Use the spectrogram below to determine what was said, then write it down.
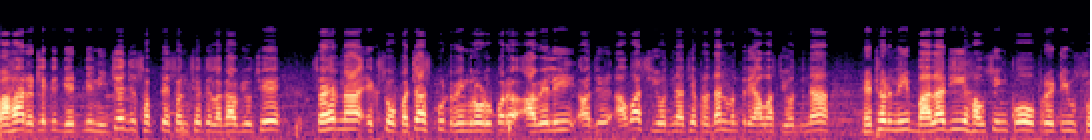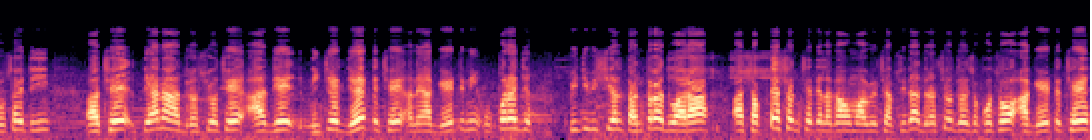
બહાર એટલે કે ગેટની નીચે જે સબસ્ટેશન છે તે લગાવ્યું છે. શહેરના એકસો પચાસ ફૂટ રિંગ રોડ ઉપર આવેલી આજે આવાસ યોજના છે. પ્રધાનમંત્રી આવાસ યોજના હેઠળની બાલાજી હાઉસિંગ કોઓપરેટિવ સોસાયટી છે. ત્યાંના આ દ્રશ્યો છે. આ જે નીચે ગેટ છે અને આ ગેટની ઉપર જ પીજીવીસીએલ તંત્ર દ્વારા આ સબસ્ટેશન છે તે લગાવવામાં આવ્યું છે. આપ સીધા દ્રશ્યો જોઈ શકો છો. આ ગેટ છે.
